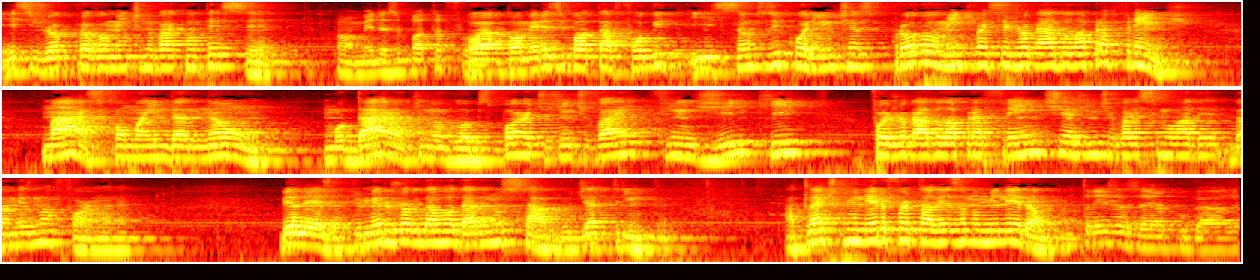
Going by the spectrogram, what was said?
esse jogo provavelmente não vai acontecer. Palmeiras e Botafogo. Palmeiras e Botafogo e Santos e Corinthians provavelmente vai ser jogado lá para frente. Mas como ainda não mudaram aqui no Globo Esporte, a gente vai fingir que foi jogado lá pra frente e a gente vai simular de, da mesma forma, né? Beleza, primeiro jogo da rodada no sábado, dia 30. Atlético Mineiro Fortaleza no Mineirão. Um 3x0 pro Galo.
